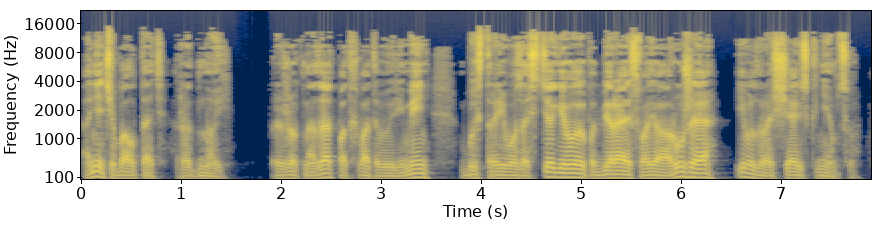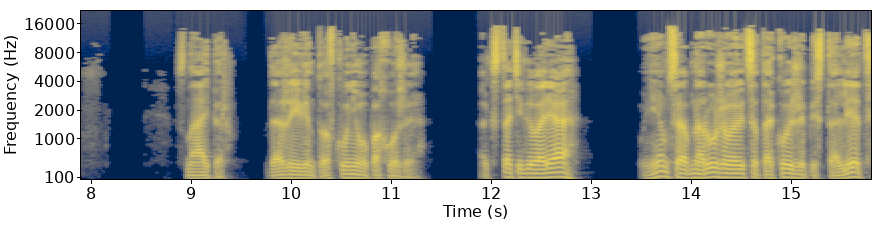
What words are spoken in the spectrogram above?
А нечего болтать, родной. Прыжок назад, подхватываю ремень, быстро его застегиваю, подбираю свое оружие и возвращаюсь к немцу. Снайпер. Даже и винтовка у него похожая. А, кстати говоря, у немца обнаруживается такой же пистолет,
